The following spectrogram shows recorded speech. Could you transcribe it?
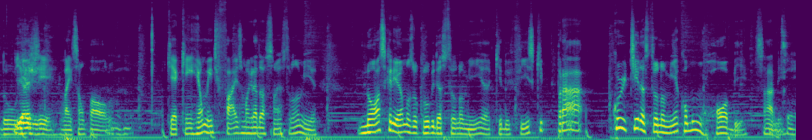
do IAG. IAG, lá em São Paulo, Uhum. Que é quem realmente faz uma graduação em astronomia. Nós criamos o clube de astronomia aqui do IFISC para curtir a astronomia como um hobby, sabe? Sim.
